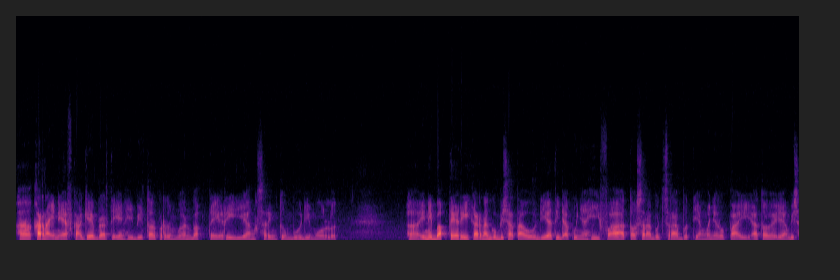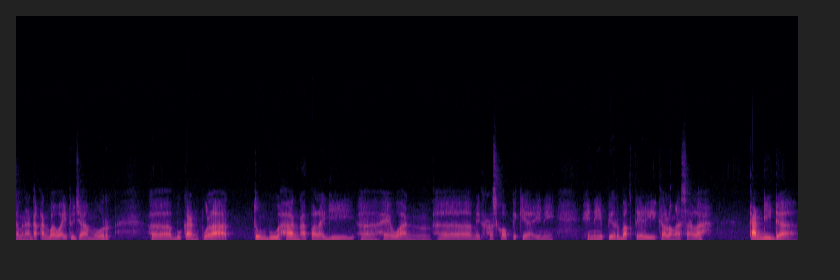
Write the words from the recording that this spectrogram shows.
Karena ini FKG berarti inhibitor pertumbuhan bakteri yang sering tumbuh di mulut. Uh, ini bakteri karena gue bisa tahu dia tidak punya hifa atau serabut-serabut yang menyerupai atau yang bisa menandakan bahwa itu jamur, uh, bukan pula tumbuhan apalagi uh, hewan uh, mikroskopik ya ini ini pure bakteri kalau nggak salah Candida.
